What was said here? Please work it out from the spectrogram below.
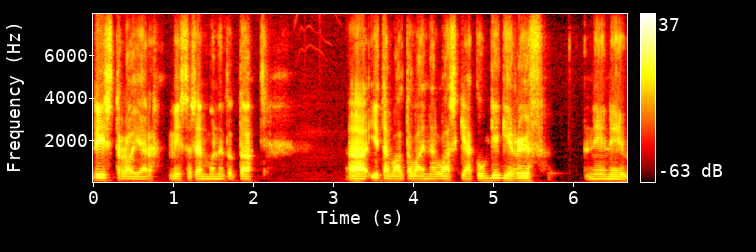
Destroyer, missä semmoinen tota, ää, itävaltalainen laskija kuin Gigi Ryff niin, niin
